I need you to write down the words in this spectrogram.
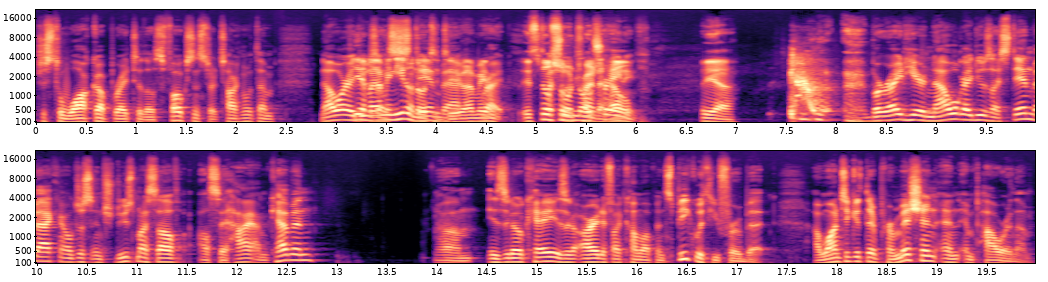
just to walk up right to those folks and start talking with them. Now, what I Yeah, do but is I mean, you don't know what to back- do. I mean, right. it's still Especially someone no trying to help. Yeah. But right here, now what I do is I stand back and I'll just introduce myself. I'll say, Hi, I'm Kevin. Um, is it okay? Is it all right if I come up and speak with you for a bit? I want to get their permission and empower them.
